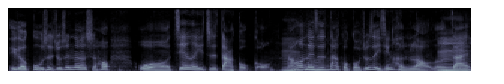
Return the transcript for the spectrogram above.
一个故事，就是那个时候我接了一只大狗狗，嗯、然后那只大狗狗就是已经很老了，嗯、在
